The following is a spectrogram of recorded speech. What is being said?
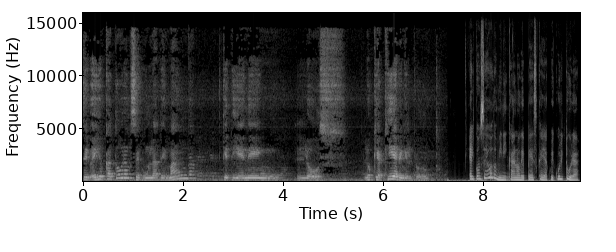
ellos capturan según la demanda que tienen los, los que adquieren el producto. El Consejo Dominicano de Pesca y Acuicultura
